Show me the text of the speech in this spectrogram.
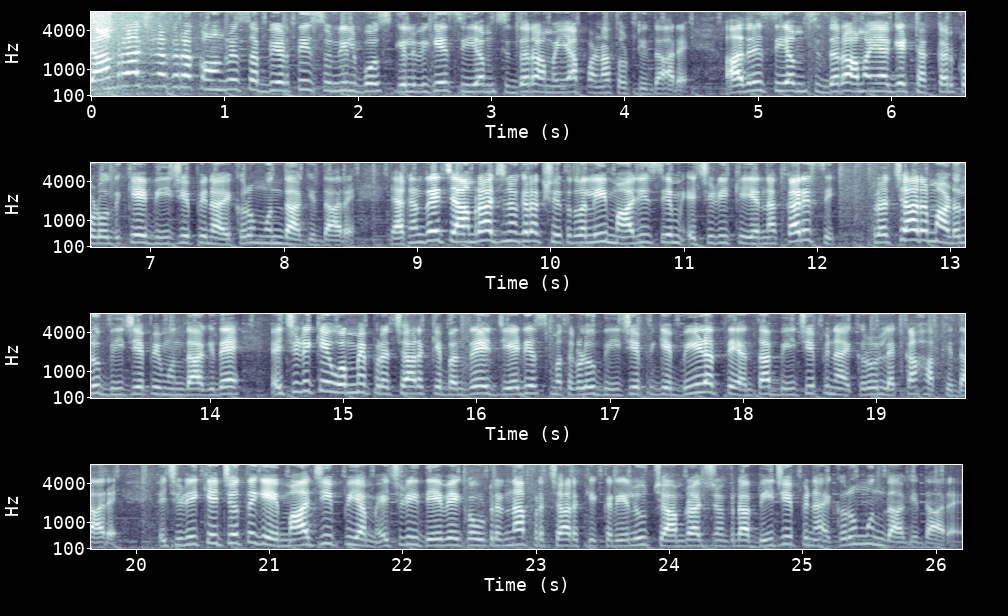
ಚಾಮರಾಜನಗರ ಕಾಂಗ್ರೆಸ್ ಅಭ್ಯರ್ಥಿ ಸುನಿಲ್ ಬೋಸ್ ಗೆಲುವಿಗೆ ಸಿಎಂ ಸಿದ್ದರಾಮಯ್ಯ ಪಣ ತೊಟ್ಟಿದ್ದಾರೆ. ಆದರೆ ಸಿಎಂ ಸಿದ್ದರಾಮಯ್ಯಗೆ ಟಕ್ಕರ್ ಕೊಡೋದಕ್ಕೆ ಬಿಜೆಪಿ ನಾಯಕರು ಮುಂದಾಗಿದ್ದಾರೆ. ಯಾಕಂದ್ರೆ ಚಾಮರಾಜನಗರ ಕ್ಷೇತ್ರದಲ್ಲಿ ಮಾಜಿ ಸಿಎಂ ಎಚ್ಡಿಕೆಯನ್ನ ಕರೆಸಿ ಪ್ರಚಾರ ಮಾಡಲು ಬಿಜೆಪಿ ಮುಂದಾಗಿದೆ. ಎಚ್ಡಿಕೆ ಒಮ್ಮೆ ಪ್ರಚಾರಕ್ಕೆ ಬಂದ್ರೆ ಜೆಡಿಎಸ್ ಮತಗಳು ಬಿಜೆಪಿಗೆ ಬೀಳತ್ತೆ ಅಂತ ಬಿಜೆಪಿ ನಾಯಕರು ಲೆಕ್ಕ ಹಾಕಿದ್ದಾರೆ. ಎಚ್ಡಿಕೆ ಜೊತೆಗೆ ಮಾಜಿ ಪಿಎಂ ಎಚ್ಡಿ ದೇವೇಗೌಡರನ್ನ ಪ್ರಚಾರಕ್ಕೆ ಕರೆಯಲು ಚಾಮರಾಜನಗರ ಬಿಜೆಪಿ ನಾಯಕರು ಮುಂದಾಗಿದ್ದಾರೆ.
